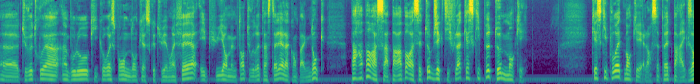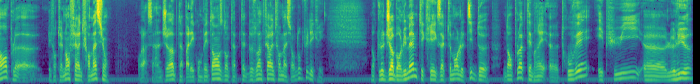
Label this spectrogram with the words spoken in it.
Euh, tu veux trouver un, boulot qui corresponde donc à ce que tu aimerais faire, et puis en même temps, tu voudrais t'installer à la campagne. Donc, par rapport à ça, par rapport à cet objectif-là, qu'est-ce qui peut te manquer? Qu'est-ce qui pourrait te manquer? Alors, ça peut être par exemple, euh, éventuellement faire une formation. Voilà, c'est un job, tu n'as pas les compétences, donc tu as peut-être besoin de faire une formation. Donc, tu l'écris. Donc, le job en lui-même, tu écris exactement le type d'emploi que tu aimerais euh, trouver, et puis le lieu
